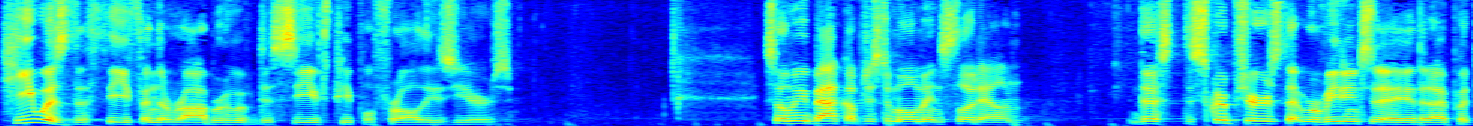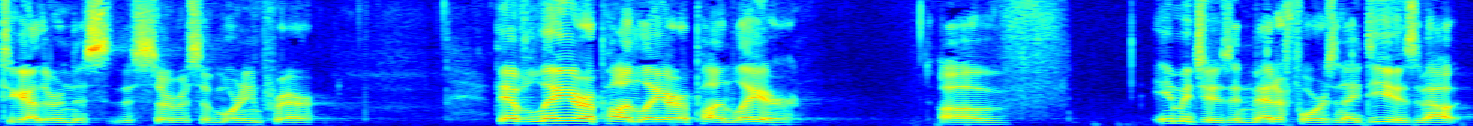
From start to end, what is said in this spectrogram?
he was the thief and the robber who have deceived people for all these years. So let me back up just a moment and slow down the, the scriptures that we're reading today that I put together in this, this service of morning prayer, they have layer upon layer upon layer of images and metaphors and ideas about,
